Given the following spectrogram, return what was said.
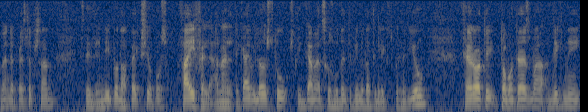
δεν επέστρεψαν στην Δινήπο να παίξει όπως θα ήθελε. Αναλυτικά οι δηλώσεις του στην κάμερα της Κοσμοτέ TV μετά τη λήξη του παιχνιδιού. Θεωρώ ότι το αποτέλεσμα δείχνει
